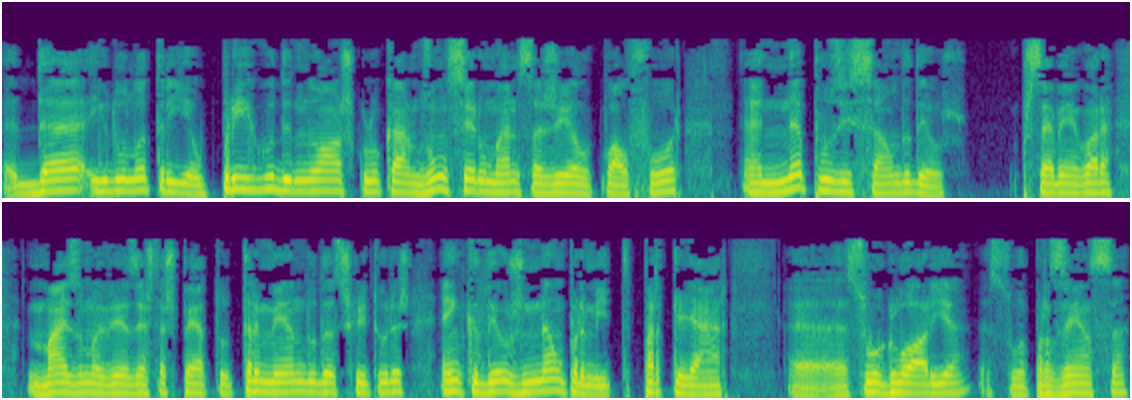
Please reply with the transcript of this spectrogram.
da idolatria, o perigo de nós colocarmos um ser humano, seja ele qual for, na posição de Deus percebem agora mais uma vez este aspecto tremendo das Escrituras em que Deus não permite partilhar uh, a sua glória, a sua presença,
